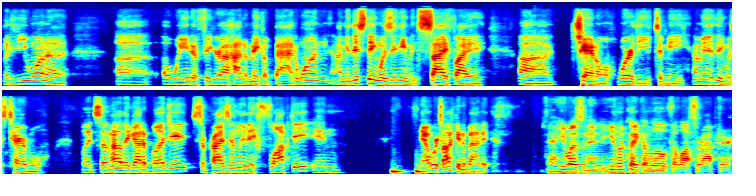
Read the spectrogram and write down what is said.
But if you want to uh, a way to figure out how to make a bad one. I mean, this thing wasn't even sci-fi uh, channel worthy to me. I mean, the thing was terrible, but somehow they got a budget. Surprisingly, they flopped it, and now we're talking about it. Yeah, he wasn't it. He looked like a little velociraptor.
